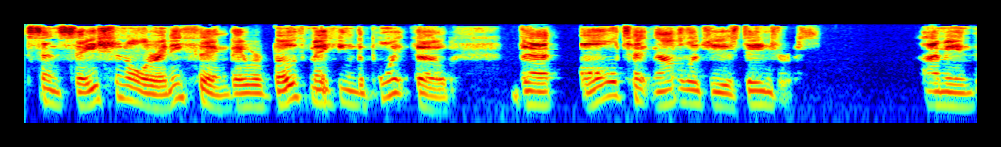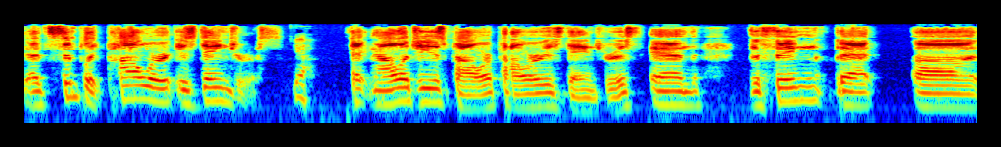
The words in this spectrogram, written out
sensational or anything. They were both making the point, though, that all technology is dangerous. I mean, that's simply power is dangerous. Yeah. Technology is power. Power is dangerous, and the thing that uh,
